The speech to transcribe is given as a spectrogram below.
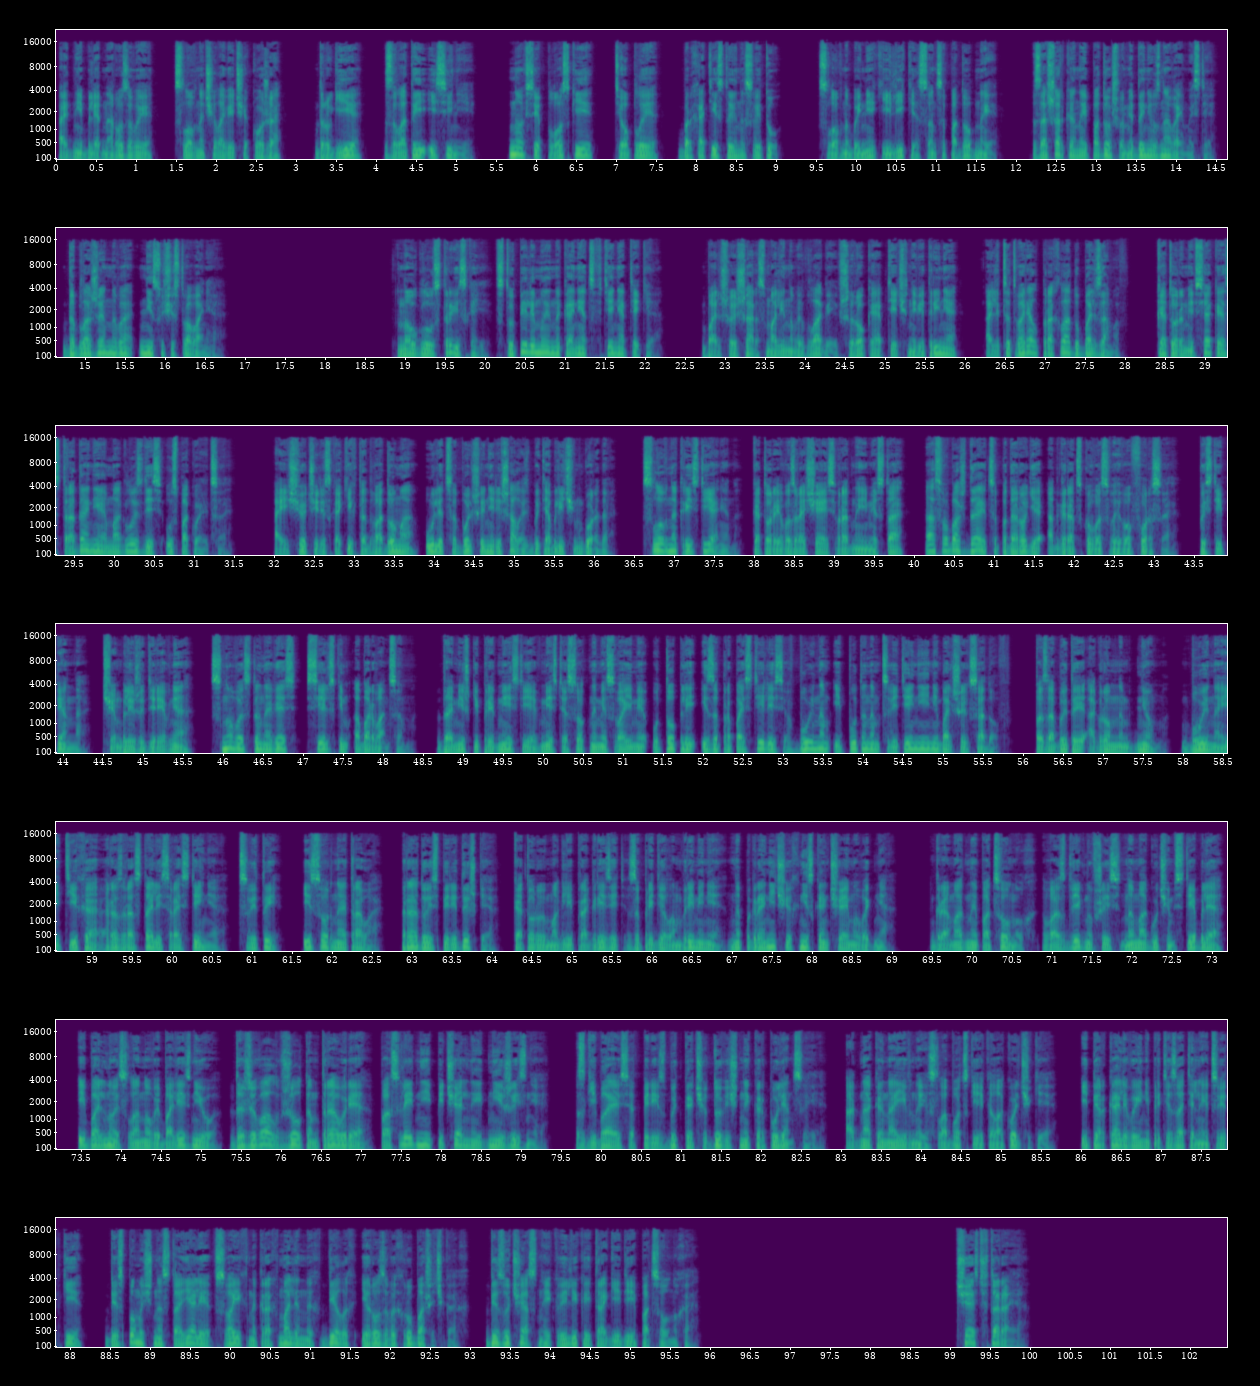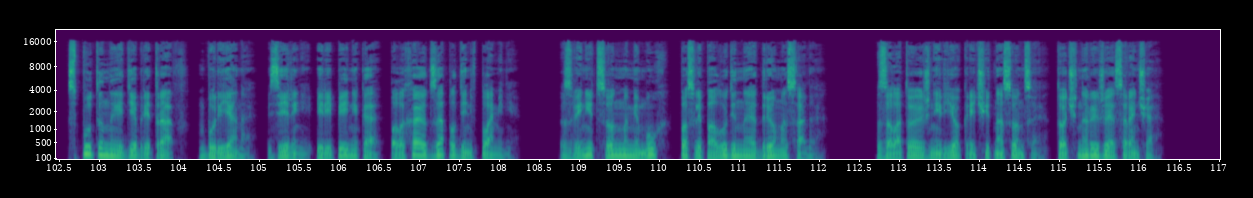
Одни бледно-розовые, словно человечья кожа, другие — золотые и синие, но все плоские, теплые, бархатистые на свету, словно бы некие лики солнцеподобные, зашарканные подошвами до неузнаваемости, до блаженного несуществования. На углу Стрийской вступили мы, наконец, в тень аптеки. Большой шар с малиновой влагой в широкой аптечной витрине олицетворял прохладу бальзамов, которыми всякое страдание могло здесь успокоиться. А еще через каких-то два дома улица больше не решалась быть обличьем города. Словно крестьянин, который, возвращаясь в родные места, освобождается по дороге от городского своего форса, постепенно, чем ближе деревня, снова становясь сельским оборванцем. Домишки предместья вместе с окнами своими утопли и запропастились в буйном и путанном цветении небольших садов. Позабытые огромным днем, буйно и тихо разрастались растения, цветы и сорная трава, радуясь передышке, которую могли прогрезить за пределом времени на пограничьях нескончаемого дня. Громадный подсолнух, воздвигнувшись на могучем стебле и больной слоновой болезнью, доживал в желтом трауре последние печальные дни жизни, сгибаясь от переизбытка чудовищной корпуленции. Однако наивные слободские колокольчики и перкалевые непритязательные цветки беспомощно стояли в своих накрахмаленных белых и розовых рубашечках, безучастные к великой трагедии подсолнуха. Часть вторая. Спутанные дебри трав, бурьяна, зелени и репейника полыхают за полдень в пламени. Звенит сонмами мух послеполуденная дрема сада. Золотое жневье кричит на солнце, точно рыжая саранча.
